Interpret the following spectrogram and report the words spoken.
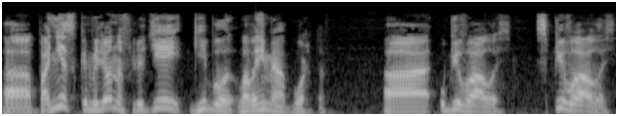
а, по несколько миллионов людей гибло во время абортов, а, убивалось, спивалось.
